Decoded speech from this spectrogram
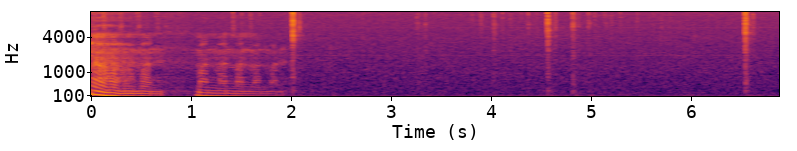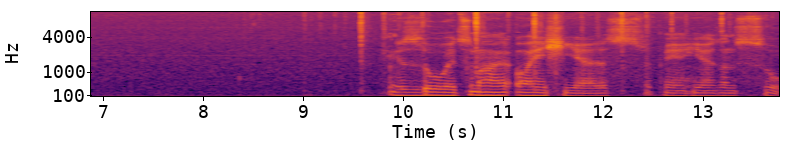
Oh Mann, Mann, Mann, Mann, Mann, Mann. So, jetzt mal euch hier. Das wird mir hier sonst so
